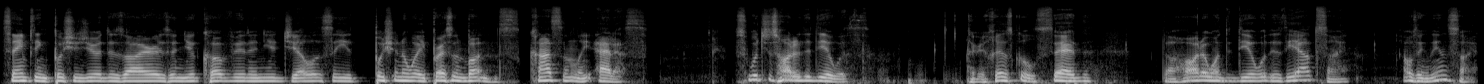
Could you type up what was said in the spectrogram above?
same thing pushes your desires and your kavod and your jealousy, pushing away, pressing buttons constantly at us. So which is harder to deal with? Cheskel said the harder one to deal with is the outside I was thinking the inside.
